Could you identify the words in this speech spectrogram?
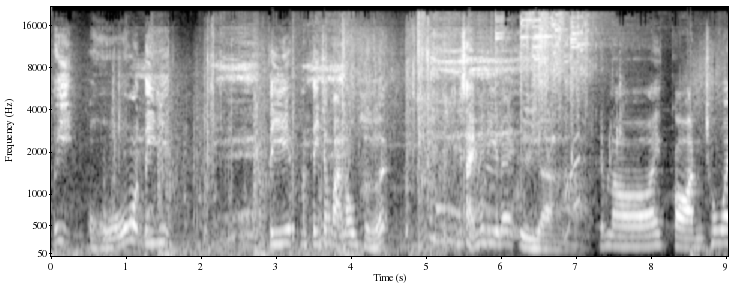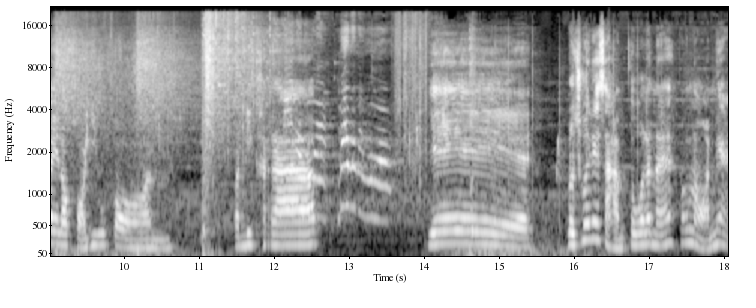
เฮ้ย โอ้โห ตีมัน ตีมันตีจังหวะเราเผลอนิสัยไม่ดีเลย เอือเรียบร้อยก่อนช่วยเราขอฮิวก่อนสวัสดีครับ เย้เราช่วยได้สามตัวแล้วนะน้องหนอนเนี่ย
